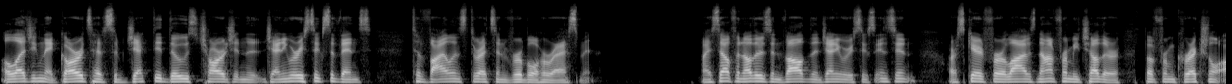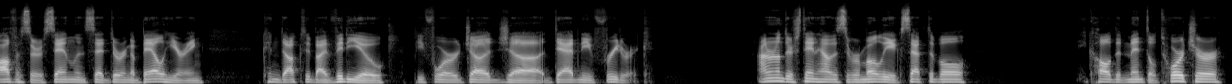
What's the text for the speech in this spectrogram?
alleging that guards have subjected those charged in the January 6 events to violence, threats, and verbal harassment. Myself and others involved in the January 6 incident are scared for our lives, not from each other, but from correctional officers, Sandlin said during a bail hearing conducted by video before Judge uh, Dabney Friedrich. I don't understand how this is remotely acceptable. He called it mental torture.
